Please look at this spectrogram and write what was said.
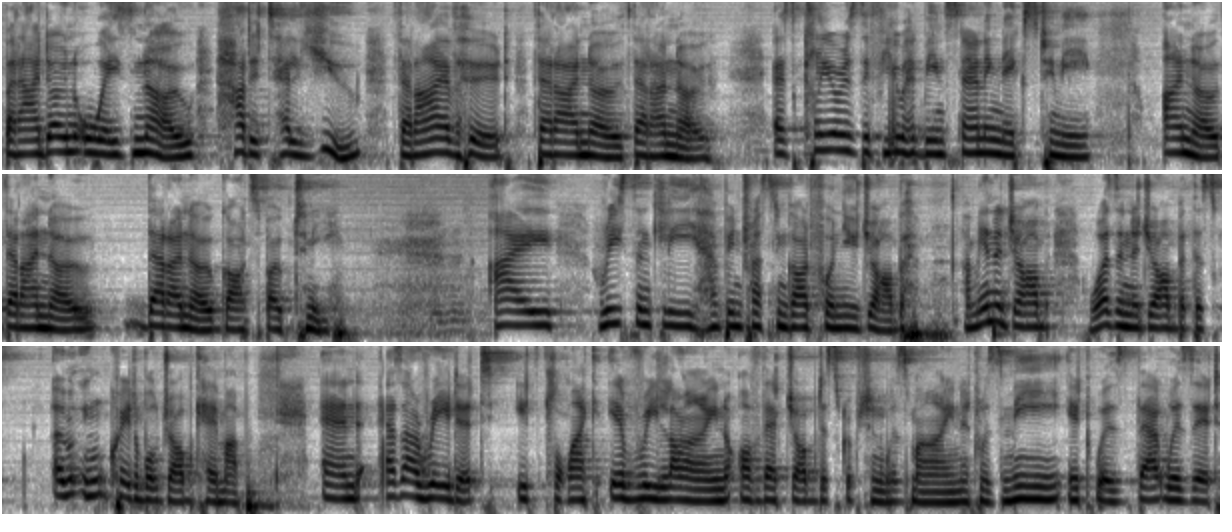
But I don't always know how to tell you that I have heard, that I know, that I know. As clear as if you had been standing next to me, I know that I know that I know God spoke to me. I recently have been trusting God for a new job. I'm in a job, was in a job, but this uh, incredible job came up. And as I read it, it's like every line of that job description was mine. It was me. It was, that was it.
